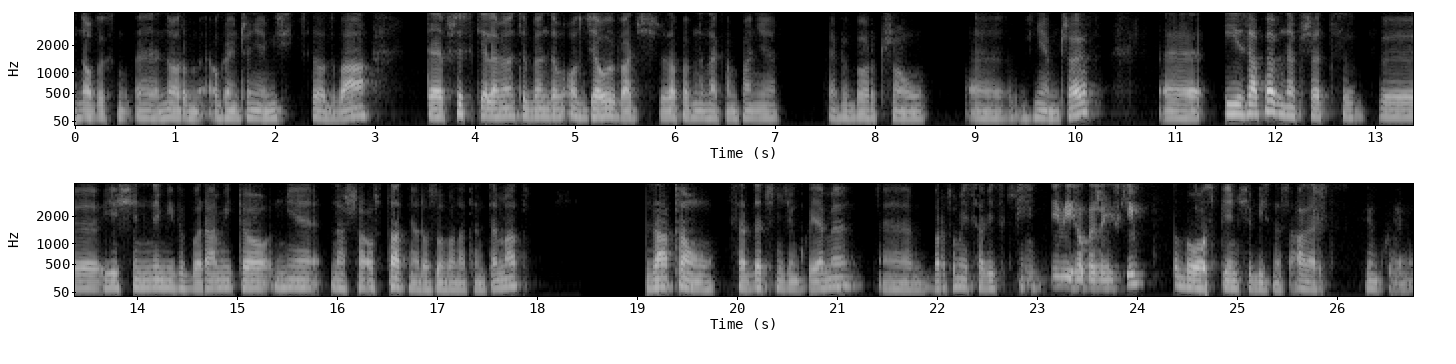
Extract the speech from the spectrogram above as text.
nowych e, norm ograniczenia emisji CO2. Te wszystkie elementy będą oddziaływać zapewne na kampanię wyborczą e, w Niemczech. E, I zapewne przed e, jesiennymi wyborami to nie nasza ostatnia rozmowa na ten temat. Za tą serdecznie dziękujemy. E, Bartłomiej Sawicki, I Michał Perzyński. to było spięcie Biznes Alert. Dziękujemy.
